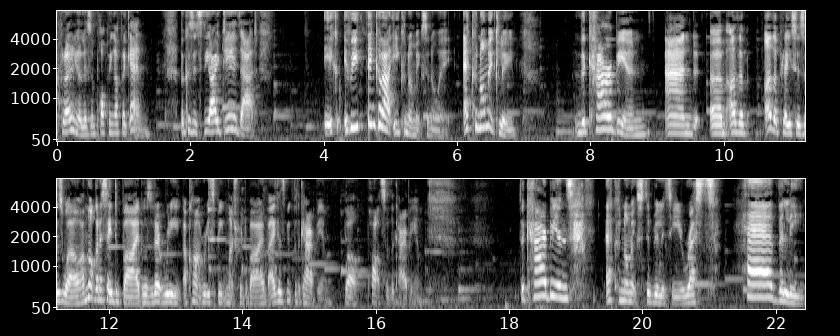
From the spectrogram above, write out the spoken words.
colonialism popping up again. Because it's the idea that if we think about economics in a way, economically, the Caribbean and um, other other places as well. I'm not going to say Dubai because I don't really, I can't really speak much for Dubai, but I can speak for the Caribbean. Well, parts of the Caribbean. The Caribbean's economic stability rests heavily,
